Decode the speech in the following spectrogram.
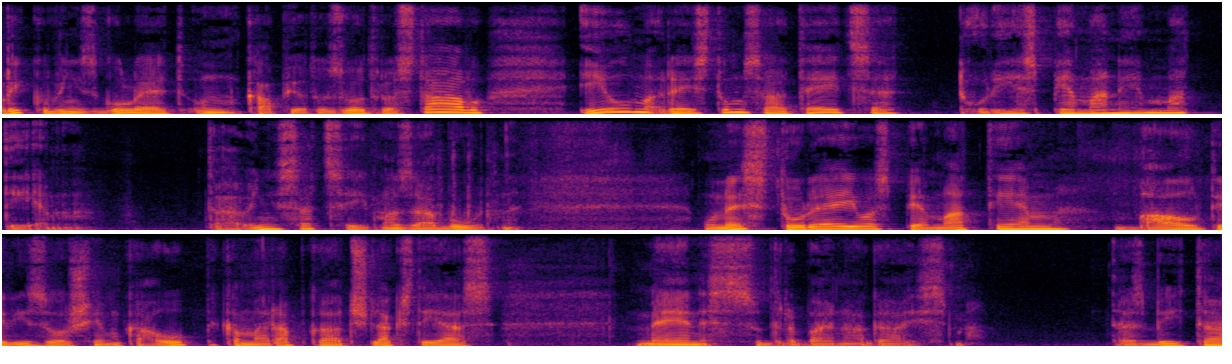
liku viņas gulēt, un kāpjot uz otro stāvu, Ilma reiz tumsā teica: Turies pie maniem matiem. Tā viņa sacīja, mazā būtne. Un es turējos pie matiem, balti vizošiem kā upe, kamēr apkārt šļakstījās mēnesis sudrabainā gaisma. Tas bija tā,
